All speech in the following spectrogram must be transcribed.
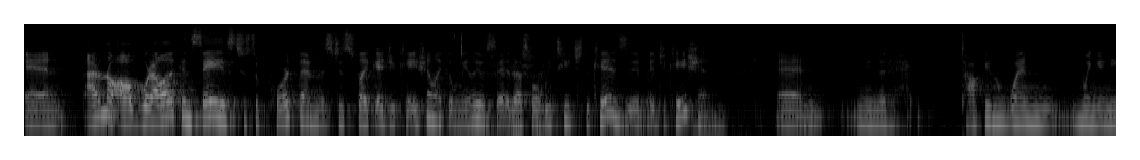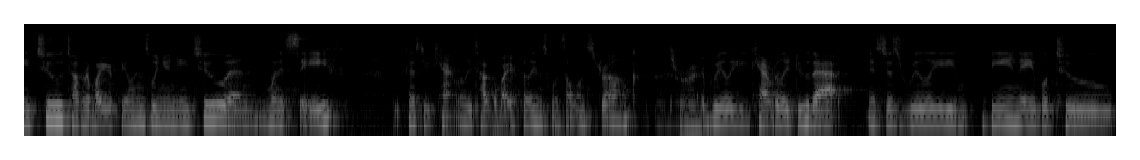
and I don't know. Uh, what all I can say is to support them is just like education, like Amelia said. That's what we teach the kids: in education, and you know, talking when when you need to, talking about your feelings when you need to, and when it's safe, because you can't really talk about your feelings when someone's drunk That's right. really you can't really do that it's just really being able to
